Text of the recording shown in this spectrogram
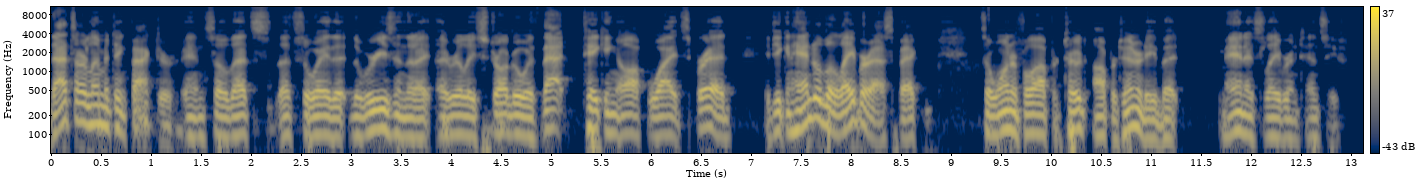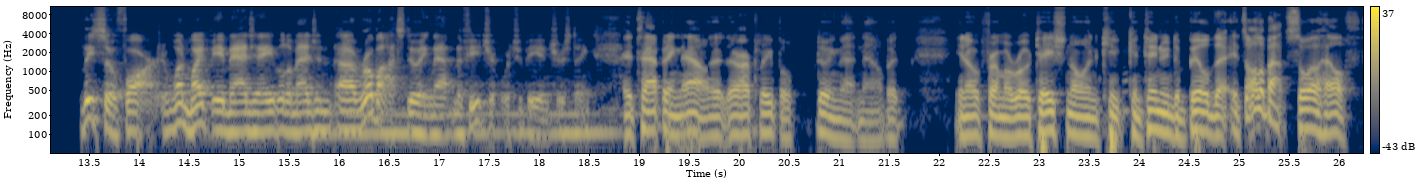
that's our limiting factor. And so that's that's the way that the reason that I, I, really struggle with that taking off widespread. If you can handle the labor aspect it's a wonderful opportunity but man it's labor intensive. At least so far. And one might be imagine able to imagine uh, robots doing that in the future which would be interesting. It's happening now. There are people doing that now but you know from a rotational and continuing to build that it's all about soil health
